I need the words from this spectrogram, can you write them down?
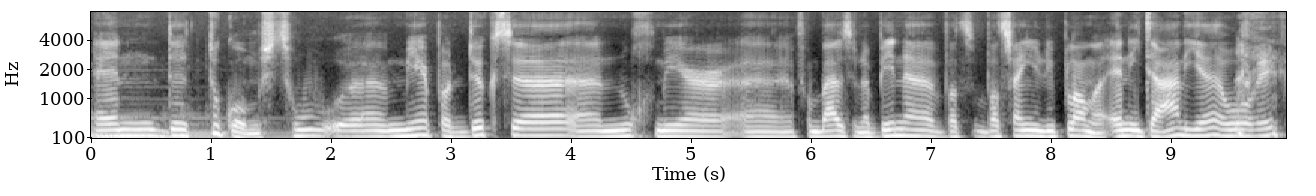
En de toekomst, hoe uh, meer producten, uh, nog meer uh, van buiten naar binnen. Wat, wat zijn jullie plannen? En Italië, hoor ik.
